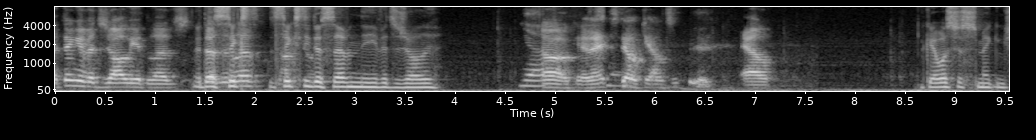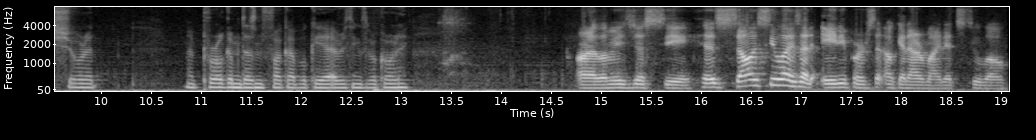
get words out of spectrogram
I think if it's Jolly, it lives. It does Does it live? 60 to 70 if it's jolly. Yeah. Oh, okay, that still counts. L. Okay, I was just making sure that my program doesn't fuck up. Okay, yeah, everything's recording. All right, let me just see. His Celesteela is at eighty percent. Okay, never mind. It's too low.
